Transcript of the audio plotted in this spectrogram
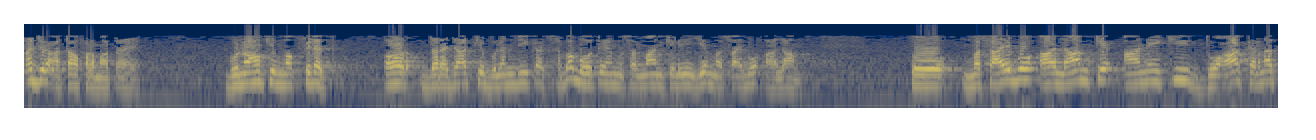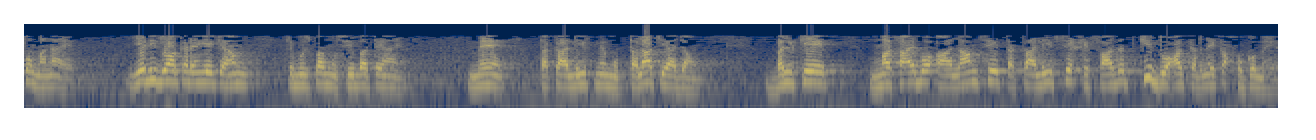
اجر عطا فرماتا ہے۔ گناہوں کی مغفرت اور درجات کی بلندی کا سبب ہوتے ہیں مسلمان کے لیے یہ مصائب و اعلام تو مصائب و اعلام کے آنے کی دعا کرنا تو منع ہے۔ یہ نہیں دعا کریں گے کہ ہم، کہ مجھ پر مصیبتیں آئیں، میں تکالیف میں مبتلا کیا جاؤں۔ بلکہ مصائب و اعلام سے، تکالیف سے حفاظت کی دعا کرنے کا حکم ہے۔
